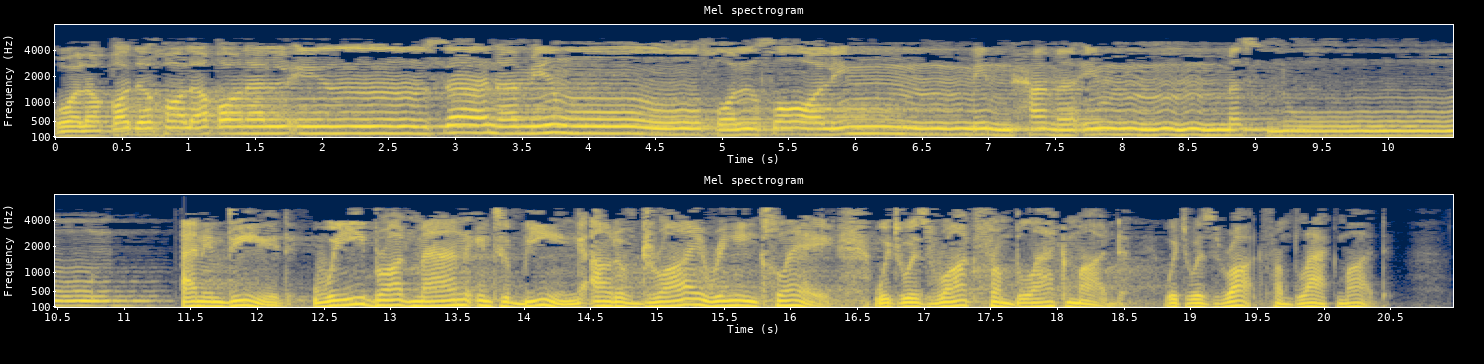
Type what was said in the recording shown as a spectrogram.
ولقد خلقنا الإنسان من صلصال من حمأ مسنون and indeed, we brought man into being out of dry ringing clay, which was wrought from black mud, which was wrought from black mud.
